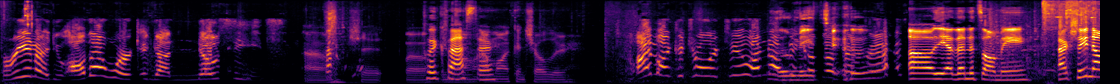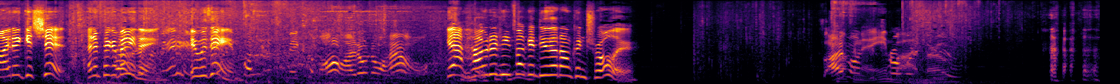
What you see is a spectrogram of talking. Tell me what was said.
Bree and I do all that work and got no seeds. Oh shit. Well, Click you know, faster. I'm on controller. I'm on controller too. I'm not Oh, picking me up that too. Oh, yeah, then it's all me. Actually, no, I didn't get shit. I didn't pick up anything. It was aim. Fucking snakes them all. I don't know how. Yeah, how did he fucking do that on controller? So I'm Fucking on an controller aimbot, bro.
